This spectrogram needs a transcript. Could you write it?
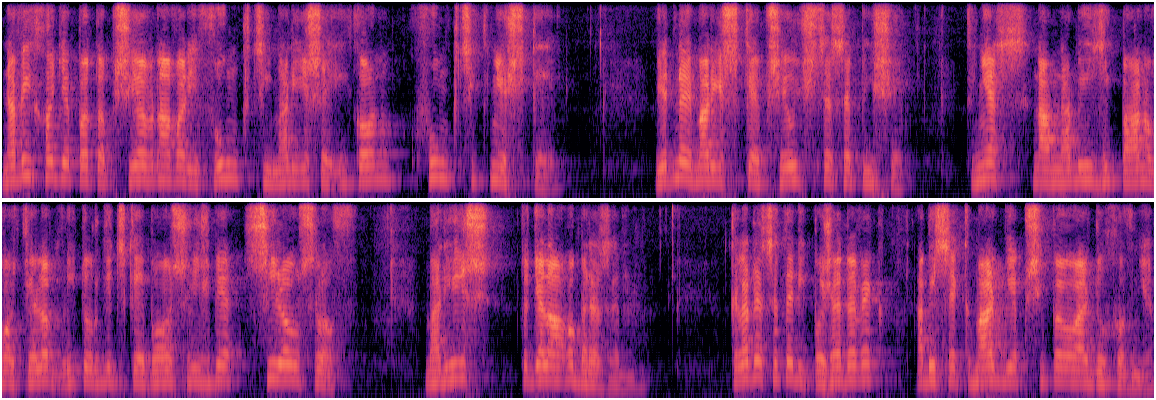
Na východě proto přirovnávali funkci malíře ikon k funkci kněžské. V jedné malířské přiučce se píše, kněz nám nabízí pánovo tělo v liturgické bohoslužbě silou slov. Malíř to dělá obrazem. Klade se tedy požadavek, aby se k malbě připravoval duchovně.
